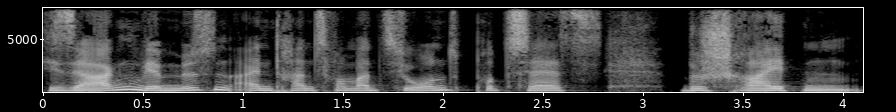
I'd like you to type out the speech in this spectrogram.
Die sagen, wir müssen einen Transformationsprozess beschreiten.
